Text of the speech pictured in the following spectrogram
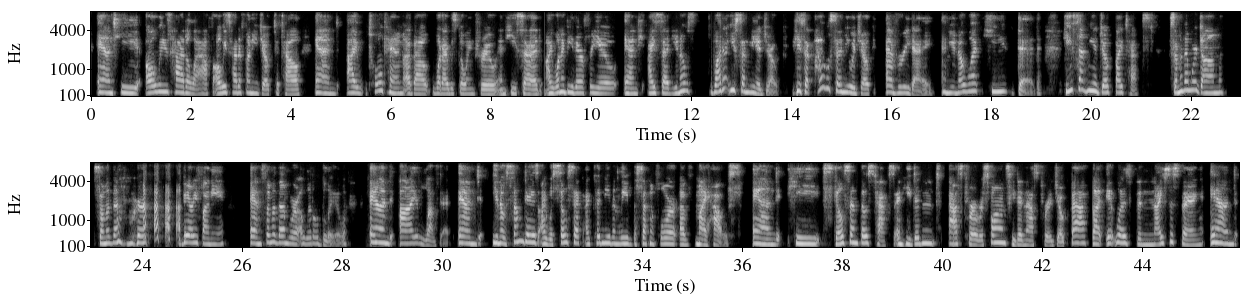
And he always had a laugh, always had a funny joke to tell. And I told him about what I was going through. And he said, I want to be there for you. And I said, you know, why don't you send me a joke? He said, I will send you a joke every day. And you know what? He did. He sent me a joke by text. Some of them were dumb. Some of them were very funny and some of them were a little blue. And I loved it. And, you know, some days I was so sick, I couldn't even leave the second floor of my house. And he still sent those texts and he didn't ask for a response. He didn't ask for a joke back, but it was the nicest thing. And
